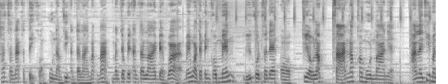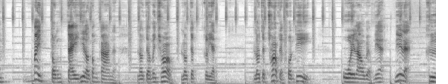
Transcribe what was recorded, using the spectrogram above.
ทัศนคติของผู้นำที่อันตรายมากๆ มันจะเป็นอันตรายแบบว่าไม่ว่าจะเป็นคอมเมนต์หรือคนแสดงออกที่เรารับสารรับข้อมูลมาเนี่ยอะไรที่มันไม่ตรงใจที่เราต้องการน่ะเราจะไม่ชอบเราจะเกลียด เราจะชอบแต่คนที่อวยเราแบบเนี้ยนี่แหละคือ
